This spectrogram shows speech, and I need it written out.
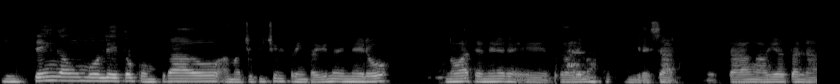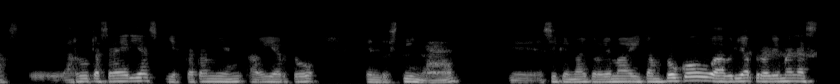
quien tenga un boleto comprado a Machu Picchu el 31 de enero no va a tener eh, problemas para ingresar. Están abiertas las, las, rutas aéreas y está también abierto el destino, ¿no? Eh, así que no hay problema y tampoco habría problema las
